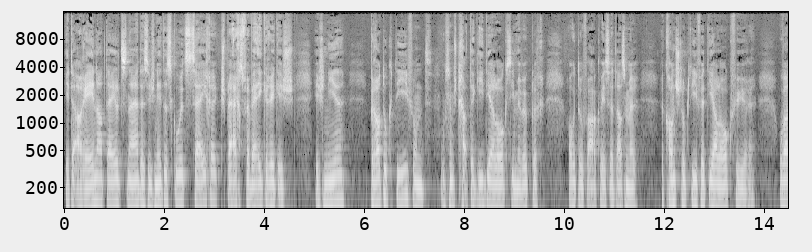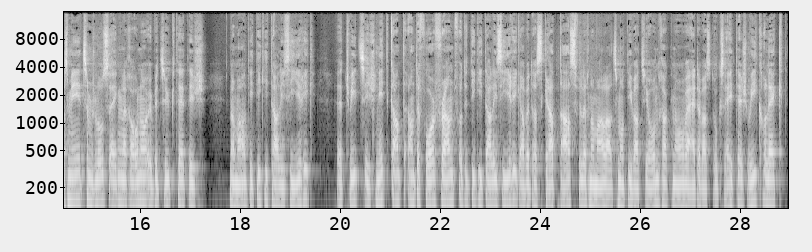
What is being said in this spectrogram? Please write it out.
in der Arena teilzunehmen. Das ist nicht ein gutes Zeichen. Gesprächsverweigerung ist, ist nie produktiv und aus dem Strategiedialog sind wir wirklich auch darauf angewiesen, dass wir einen konstruktiven Dialog führen. Und was mich zum Schluss eigentlich auch noch überzeugt hat, ist nochmal die Digitalisierung. Äh, die Schweiz ist nicht ganz an der Forefront von der Digitalisierung, aber dass gerade das vielleicht nochmal als Motivation kann genommen werden, was du gesagt hast, WeCollect,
